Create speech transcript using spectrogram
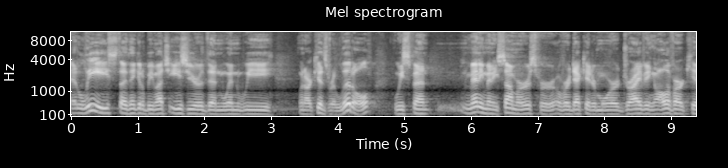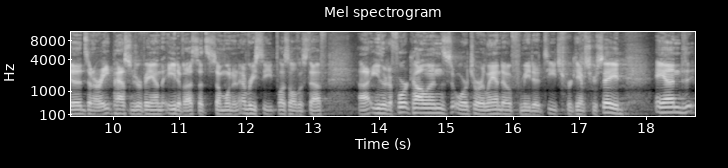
at least I think it'll be much easier than when we, when our kids were little, we spent many, many summers for over a decade or more, driving all of our kids in our eight passenger van, the eight of us, that's someone in every seat plus all the stuff, uh, either to Fort Collins or to Orlando for me to teach for Campus Crusade. And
